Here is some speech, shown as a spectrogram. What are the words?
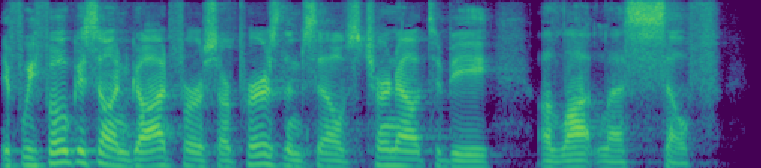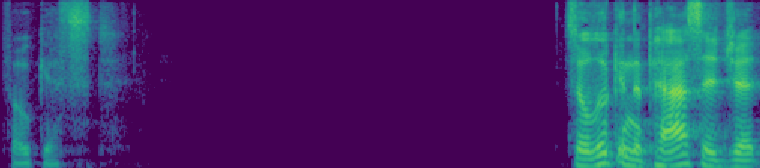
if we focus on God first, our prayers themselves turn out to be a lot less self focused. So look in the passage at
